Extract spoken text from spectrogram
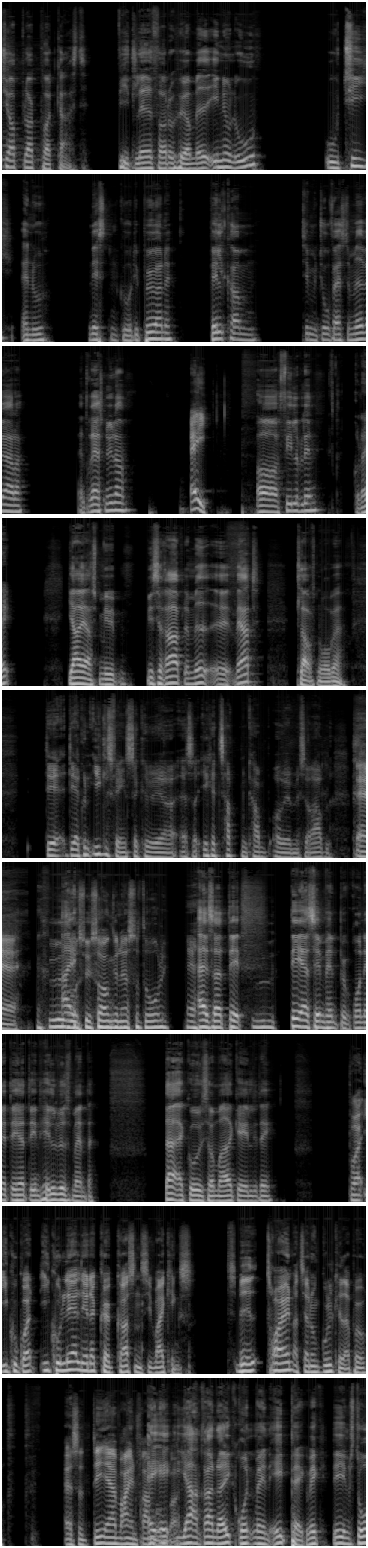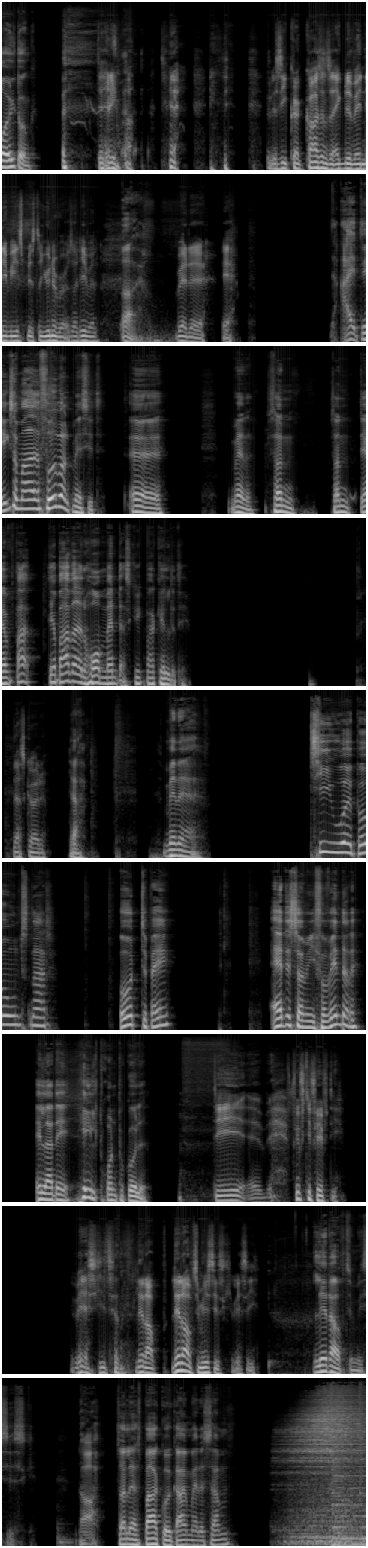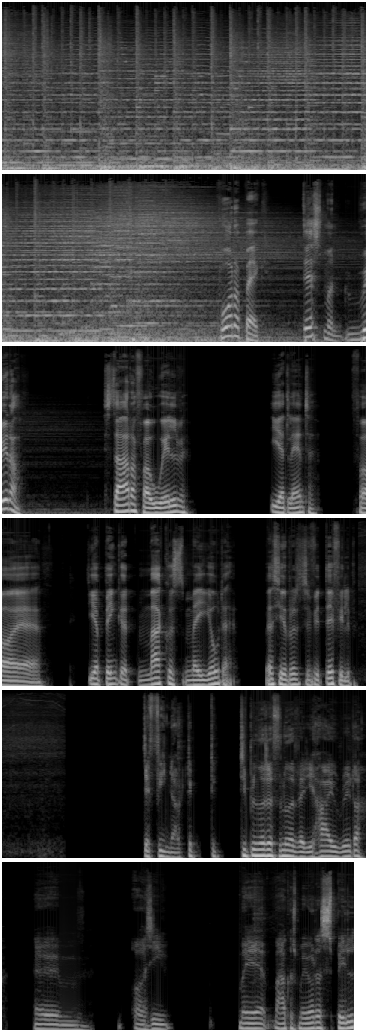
Velkommen til The Job Blog Podcast. Vi er glade for, at du hører med endnu en uge. Uge 10 er nu næsten gået i bøgerne. Velkommen til mine to faste medværter. Andreas Nytter Hey! og Philip Lind. Goddag. Jeg er jeres mi- miserable med øh, vært, Claus Norberg. Det, er- det er kun Eagles-fans, der kan være, altså ikke have tabt en kamp og være miserable. Ja, Ej. vores sæson, den er så dårlig. Altså, det, det er simpelthen på grund af det her, det er en helvedes mandag. Der er gået så meget galt i dag. At, I kunne godt, I kunne lære lidt af Kirk Cousins i Vikings. Smid trøjen og tage nogle guldkæder på. Altså, det er vejen frem. Ej, ej, jeg render ikke rundt med en 8-pack væk. Det er en stor øldunk. Det er lige meget. Ja. Jeg vil sige, Kirk Cousins er ikke nødvendigvis Mr. Universe alligevel. Nej. Men øh, ja, Nej, det er ikke så meget fodboldmæssigt. Øh, men sådan, sådan det, har bare, det har bare været en hård mand, der skal vi ikke bare kalde det det. lad os gøre det. Ja. Men øh, 10 uger i bogen snart. 8 tilbage. Er det, som I forventer det? Eller er det helt rundt på gulvet? Det er øh, 50-50. Vil jeg sige. Sådan, lidt, op, lidt optimistisk, vil jeg sige. Lidt optimistisk. Nå, så lad os bare gå i gang med det samme. Quarterback Desmond Ritter starter fra u 11 i Atlanta, for uh, de har bænket Marcus Mariota. Hvad siger du til det, Philip? Det er fint nok. Det, det, de bliver nødt til at finde ud af, hvad de har i Ritter. Øhm, og sige, med Marcus Mariotas spil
